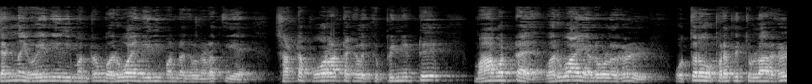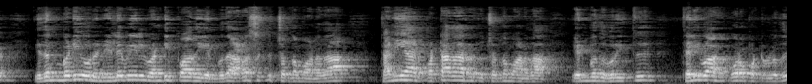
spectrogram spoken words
சென்னை உயர்நீதிமன்றம் வருவாய் நீதிமன்றங்கள் நடத்திய சட்ட போராட்டங்களுக்கு பின்னிட்டு மாவட்ட வருவாய் அலுவலர்கள் உத்தரவு பிறப்பித்துள்ளார்கள். இதன்படி ஒரு நிலவியல் வண்டிப்பாதை என்பது அரசுக்கு சொந்தமானதா தனியார் பட்டாதாரருக்கு சொந்தமானதா என்பது குறித்து தெளிவாக கூறப்பட்டுள்ளது.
